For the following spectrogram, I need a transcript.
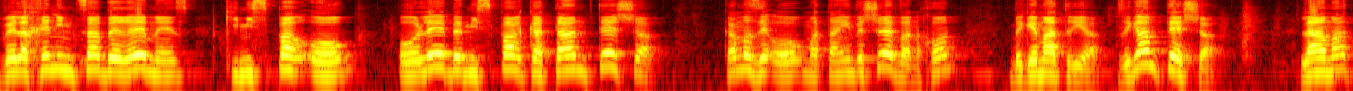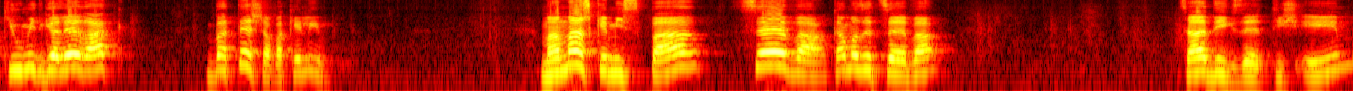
ולכן נמצא ברמז כי מספר אור עולה במספר קטן תשע. כמה זה אור? 207, נכון? בגמטריה. זה גם תשע. למה? כי הוא מתגלה רק בתשע, בכלים. ממש כמספר צבע. כמה זה צבע? צדיק זה 90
